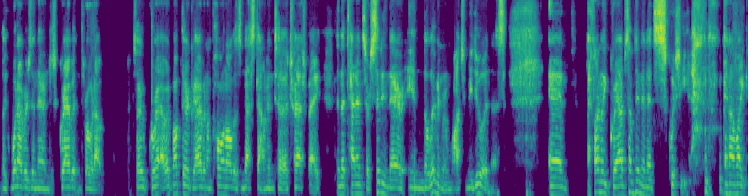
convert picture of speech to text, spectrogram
like whatever's in there, and just grab it and throw it out. So I gra- I'm up there grabbing, I'm pulling all this nest down into a trash bag, and the tenants are sitting there in the living room watching me doing this, and. I finally grab something and it's squishy. and I'm like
